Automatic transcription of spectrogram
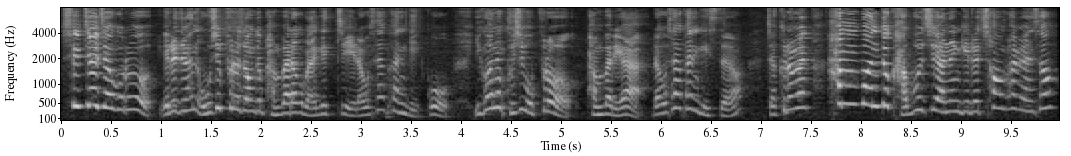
실질적으로 예를 들면 한 50% 정도 반발하고 말겠지라고 생각하는 게 있고 이거는 95% 반발이야라고 생각하는 게 있어요. 자 그러면 한 번도 가보지 않은 길을 처음 하면서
